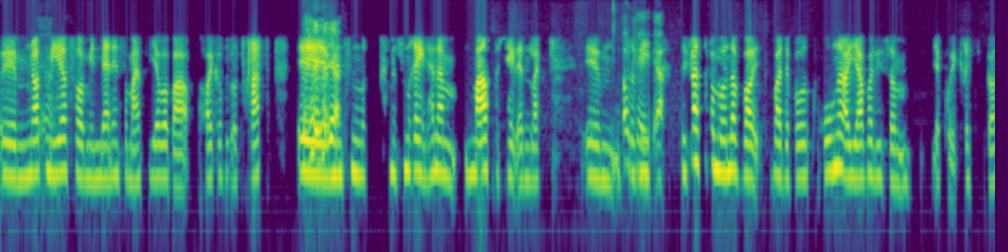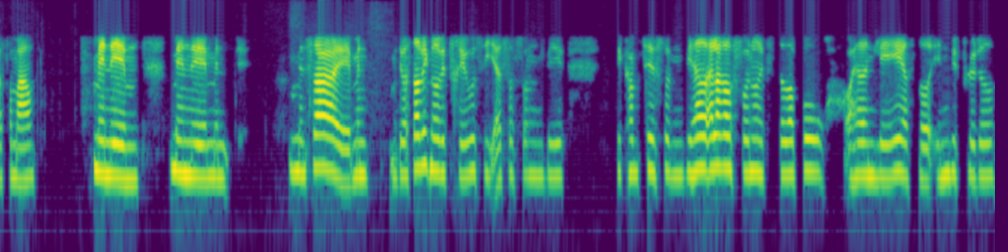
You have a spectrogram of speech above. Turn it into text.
Øhm, nok Ja. mere for min mand end for mig, fordi jeg var bare højgravid og træt. Øh, Ja. men, sådan, men sådan rent, han er meget socialt anlagt. Øhm, så, okay, vi, ja. så de første par måneder var, var det både corona, og jeg var ligesom, jeg kunne ikke rigtig gøre så meget. Men, øhm, men, øh, men, men så, øh, men men det var stadigvæk noget, vi trives i. Altså sådan, vi, vi kom til sådan, vi havde allerede fundet et sted at bo, og havde en læge og sådan noget, inden vi flyttede.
